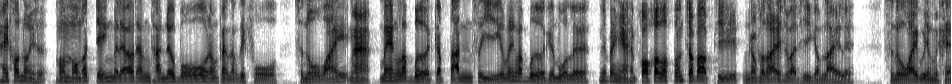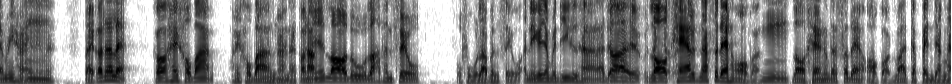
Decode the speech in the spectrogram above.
ให้เขาหน่อยเถอะเพราะเขาก็เจ๊งไปแล้วทั้งทันเดอร์โบทั้งแฟนตังติโฟสโนไวท์อะแม่งระเบิดกับตันสี่แม่งระเบิดกันหมดเลย นี่เป็นไง พอเขาลดต้นฉบับทีกำไรสวัสดีกำไรเลยสโนไวท์กูยังไม่แค้ไม่หายอืเลยมนะแต่ก็นั่นแหละ ก็ให้เขาบ้างให้เขาบ้างอะนะตอนครับนี้รอดูลาพันเซลโอ้โหลาบันเซล อันนี้ก็ยังเป็นที่คือฮานะเดี๋ยวใช่รอแคสนักแสดงออกก่อนอืมรอแคสนักแสดงออกก่อนว่าจะเป็นยังไง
